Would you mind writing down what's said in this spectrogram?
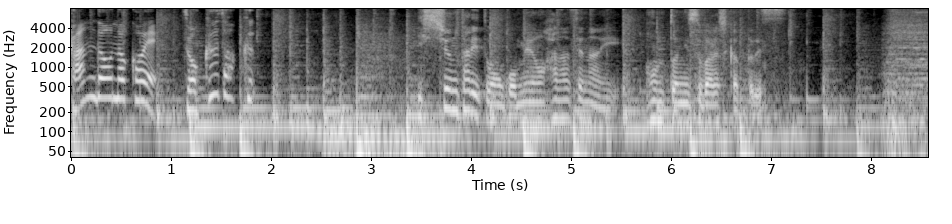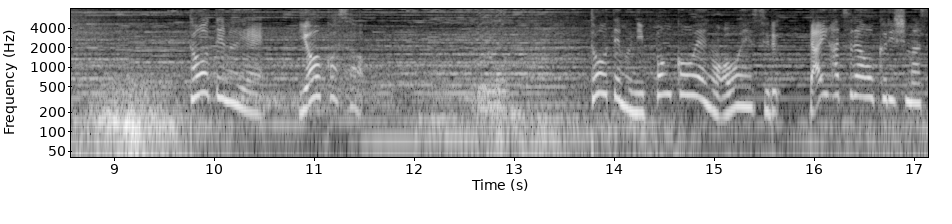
感動の声続々一瞬たりともこう目を離せない本当に素晴らしかったです。トーテムへようこそ。トーテム日本公演を応援するダイハツがお送りします。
